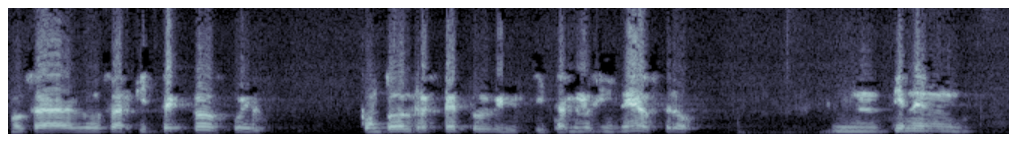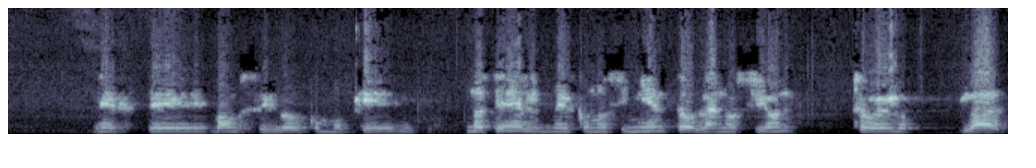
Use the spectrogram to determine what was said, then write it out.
O sea, los arquitectos, pues, con todo el respeto y, también los ingenieros, pero mm, tienen, este, vamos a decirlo, como que no tienen el, conocimiento, la noción sobre la,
